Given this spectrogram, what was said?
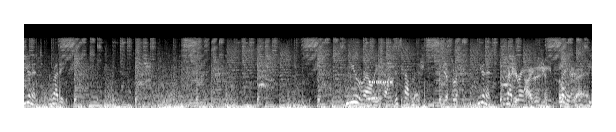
Unit ready. New rally point established. Yes, sir. Unit ready. Securing position. Player drag.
